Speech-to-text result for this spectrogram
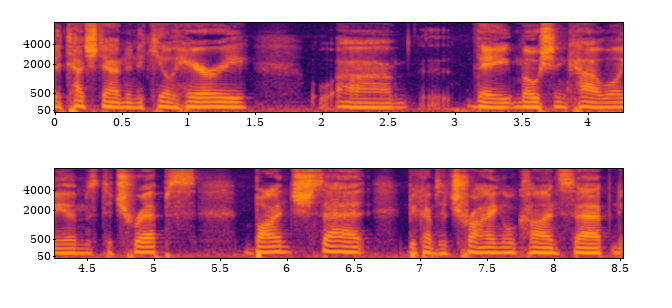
The touchdown into N'Keal Harry, um, they motion Kyle Williams to trips. Bunch set becomes a triangle concept.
